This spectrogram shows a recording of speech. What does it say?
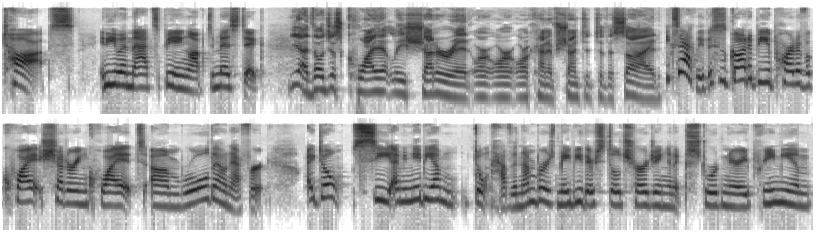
tops and even that's being optimistic. Yeah, they'll just quietly shutter it or, or, or kind of shunt it to the side. Exactly. This has got to be a part of a quiet shuttering, quiet um, roll down effort. I don't see, I mean, maybe I don't have the numbers. Maybe they're still charging an extraordinary premium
